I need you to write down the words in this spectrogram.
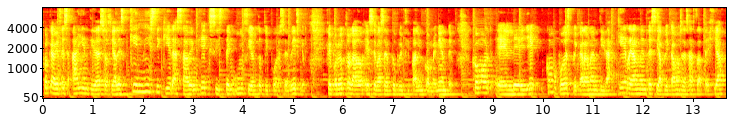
porque a veces hay entidades sociales que ni siquiera saben que existen un cierto tipo de servicio, que por otro lado ese va a ser tu principal inconveniente. ¿Cómo, eh, ¿Cómo puedo explicar a una entidad que realmente si aplicamos esa estrategia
